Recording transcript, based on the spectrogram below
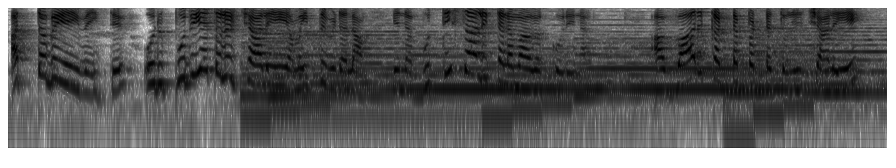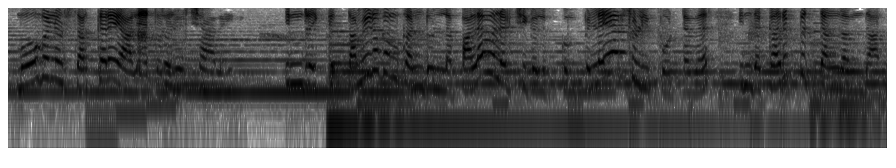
அத்தொகையை வைத்து ஒரு புதிய தொழிற்சாலையை அமைத்து விடலாம் என புத்திசாலித்தனமாக கூறினார். அவ்வாறு கட்டப்பட்ட தொழிற்சாலையே மோகனூர் சர்க்கரை ஆலை தொழிற்சாலை. இன்றைக்கு தமிழகம் கண்டுள்ள பல வளர்ச்சிகளுக்கும் பிள்ளையார் சொல்லி போட்டவர் இந்த கருப்பு தங்கம்தான்.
